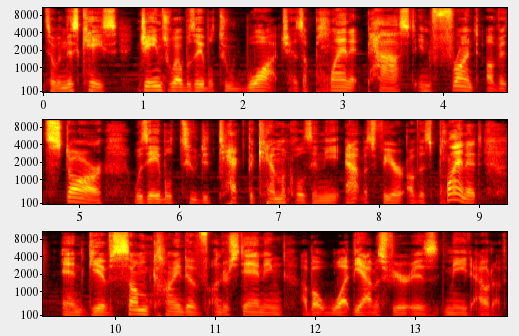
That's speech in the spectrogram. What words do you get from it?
So in this case, James Webb was able to watch as a planet passed in front of its star, was able to detect the chemicals in the atmosphere of this planet and give some kind of understanding about what the atmosphere is made out of.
